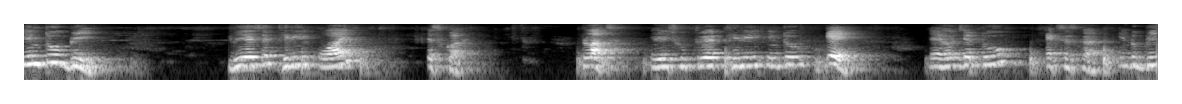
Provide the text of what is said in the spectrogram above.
into b b এসে থ্রি ওয়াই স্কোয়ার প্লাস এই সূত্রের থ্রি ইন্টু এ এ হচ্ছে two x square into b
